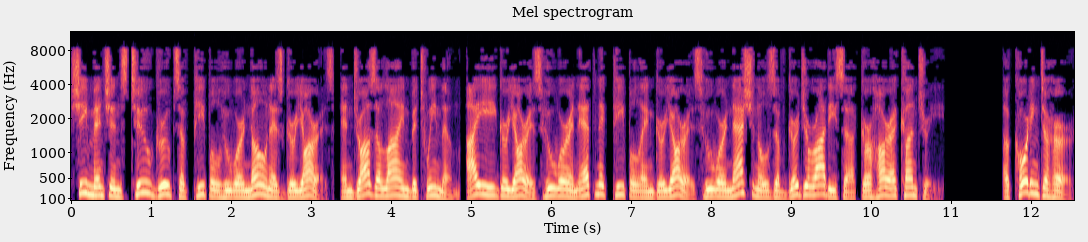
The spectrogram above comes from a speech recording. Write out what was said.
She mentions two groups of people who were known as Gurjaras, and draws a line between them, i.e. Gurjaras who were an ethnic people and Gurjaras who were nationals of Gurjaradesa Gurjara country. According to her,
